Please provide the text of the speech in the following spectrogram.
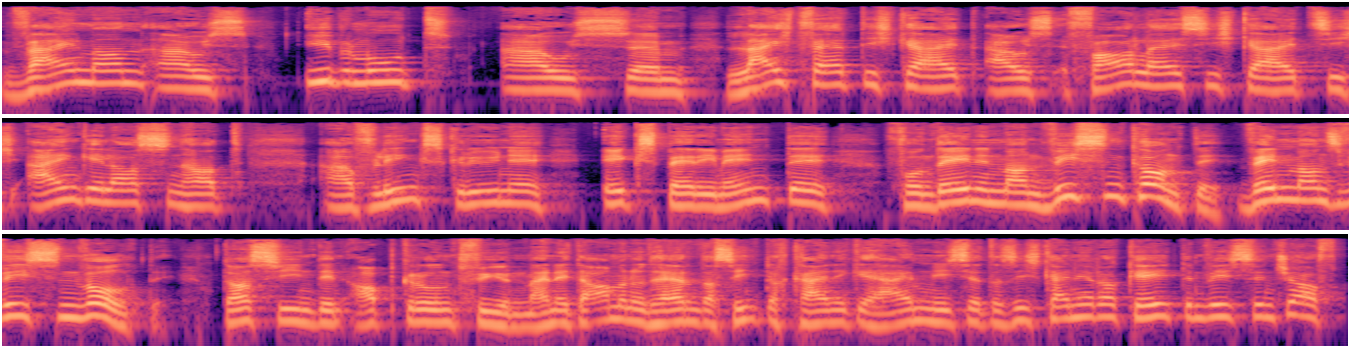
weil man aus Übermut, aus ähm, Leichtfertigkeit, aus Fahrlässigkeit sich eingelassen hat auf linksgrüne Experimente, von denen man wissen konnte, wenn man es wissen wollte, dass sie in den Abgrund führen. Meine Damen und Herren, das sind doch keine Geheimnisse, das ist keine Raketenwissenschaft.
